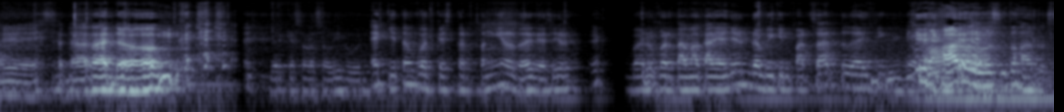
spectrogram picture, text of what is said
Eh, saudara dong. Biar kayak soleh solihun. eh, kita podcast tertengil tau gak sih? Baru pertama kali aja udah bikin part 1 anjing. Oh, harus itu harus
